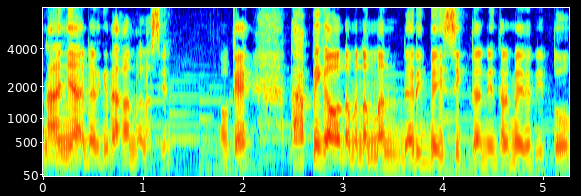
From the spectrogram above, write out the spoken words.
Nanya dan kita akan balesin. Oke, okay? tapi kalau teman-teman dari basic dan intermediate itu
